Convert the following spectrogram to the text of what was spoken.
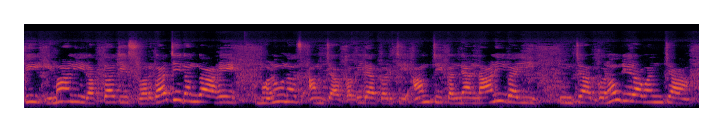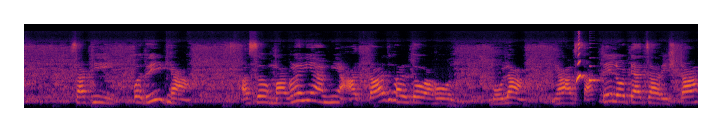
ती इमानी रक्ताची स्वर्गाची गंगा आहे. म्हणूनच आमच्या कबिल्याकडची आमची कन्या नाणीबाई तुमच्या गणवजीरावांच्या साठी पदरी घ्या. असं मागणंही आम्ही आत्ताच घालतो आहोत. बोला या साते लोट्याचा रिष्टा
